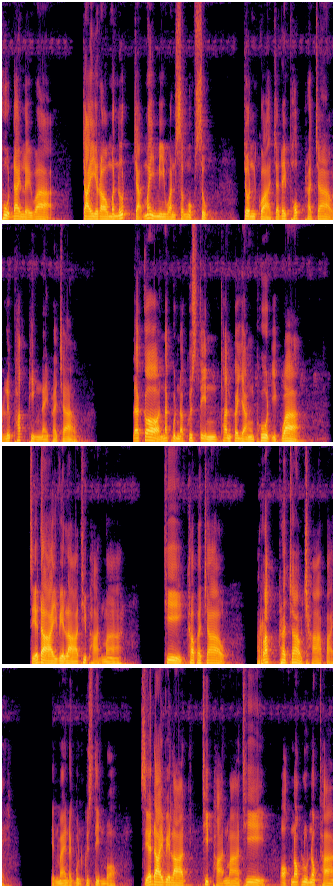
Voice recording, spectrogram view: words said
พูดได้เลยว่า ใจเรามนุษย์จะไม่มีวันสงบสุข จนกว่าจะได้พบพระเจ้าหรือพักพิงในพระเจ้า และก็นักบุญอกุสตินท่านก็ยังพูดอีกว่า เสียดายเวลาที่ผ่านมา ที่ข้าพเจ้ารักพระเจ้าช้าไป เห็นไหมนักบุญคริสตินบอก เสียดายเวลาที่ผ่านมาที่ ออกนอกลู่นอกทาง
